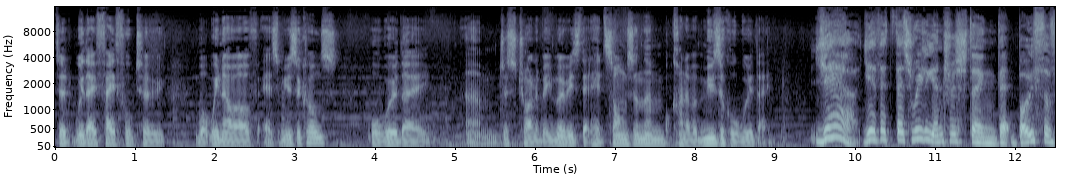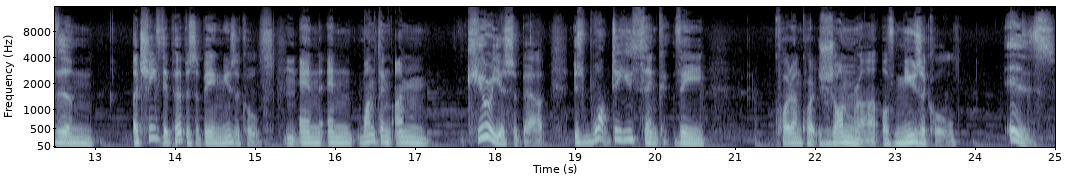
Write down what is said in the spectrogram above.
Did, were they faithful to what we know of as musicals, or were they um, just trying to be movies that had songs in them? What kind of a musical were they? Yeah, yeah, that, that's really interesting that both of them achieve their purpose of being musicals. And and one thing I'm curious about is what do you think the quote unquote genre of musical is?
